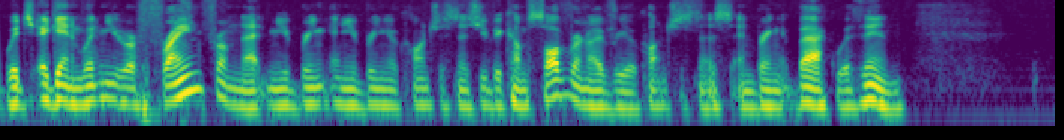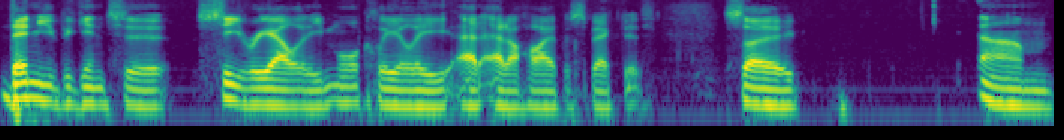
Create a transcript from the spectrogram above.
Which again, when you refrain from that and you bring and you bring your consciousness, you become sovereign over your consciousness and bring it back within. Then you begin to see reality more clearly at, at a higher perspective. So, um,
